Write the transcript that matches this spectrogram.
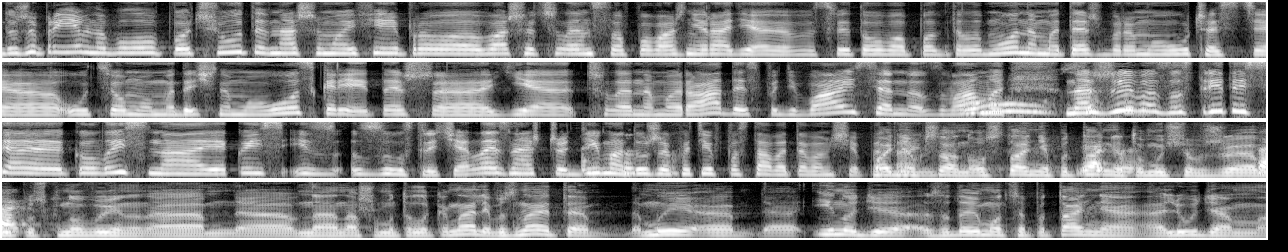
Дуже приємно було почути в нашому ефірі про ваше членство в поважній раді святого Пантелеймона. Ми теж беремо участь е, у цьому медичному оскарі і теж е, є членами ради. Сподіваюся, на- з вами О, наживо зустрітися колись на якийсь із зустрічей. Але я знаю, що Діма дуже хотів поставити вам ще питання. Пані Оксано, останнє питання, Дякую. тому що вже Так. випуск новин е, е, на нашому телеканалі. Ви знаєте, ми е, е, іноді задаємо це питання людям, е,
